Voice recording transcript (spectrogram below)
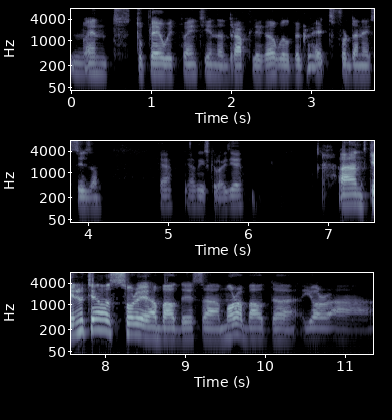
and to play with 20 in the draft league will be great for the next season. Yeah, yeah I think it's a good idea. And can you tell us, sorry about this, uh, more about the, your uh,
